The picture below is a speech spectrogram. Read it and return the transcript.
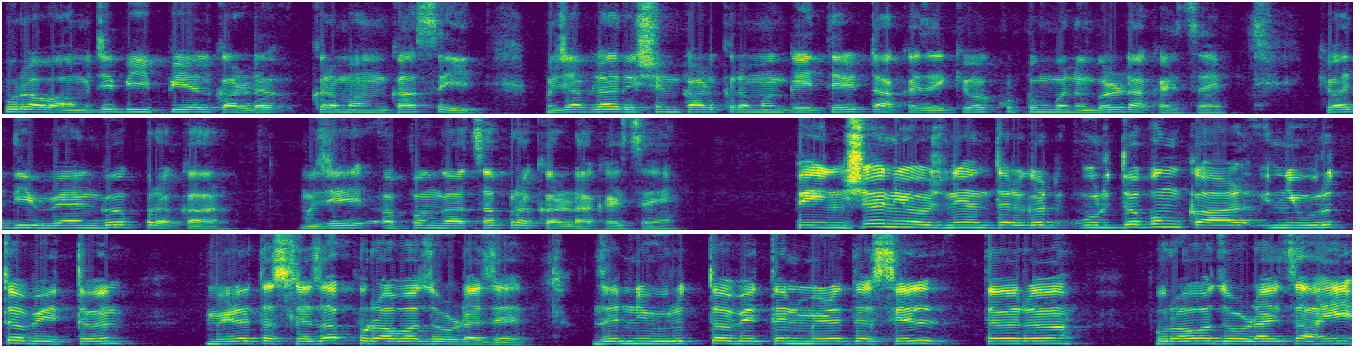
पुरावा म्हणजे बी पी एल कार्ड क्रमांकासहित म्हणजे आपला रेशन कार्ड क्रमांक इथे टाकायचा आहे किंवा कुटुंब नंबर टाकायचा आहे किंवा दिव्यांग प्रकार म्हणजे अपंगाचा प्रकार टाकायचा आहे. पेन्शन योजनेअंतर्गत वृद्धपण काळ निवृत्त वेतन मिळत असल्याचा पुरावा जोडायचा आहे. जर निवृत्त वेतन मिळत असेल तर पुरावा जोडायचा आहे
